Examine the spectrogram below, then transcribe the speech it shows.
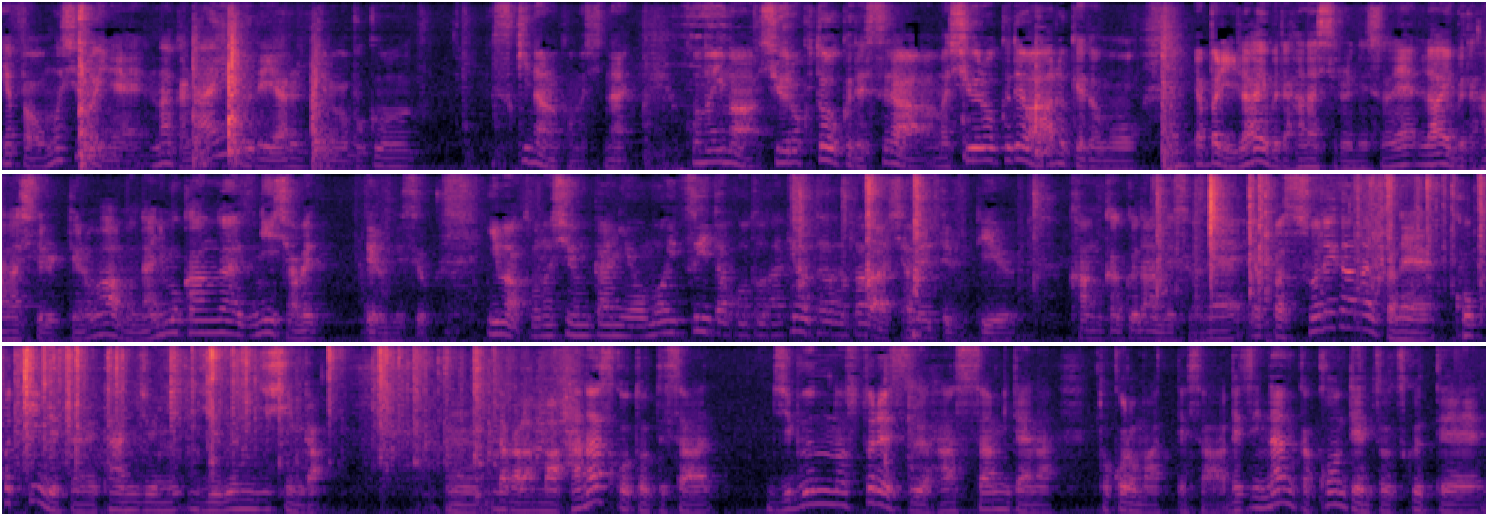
やっぱ面白いね。なんかライブでやるっていうのが僕好きなのかもしれない。この今収録トークですら、まあ、収録ではあるけども、やっぱりライブで話してるんですよね。ライブで話してるっていうのはもう何も考えずに喋ってるんですよ。今この瞬間に思いついたことだけをただただ喋ってるっていう感覚なんですよね。やっぱそれがなんかね、心地いいんですよね。単純に自分自身が。うん。だからまあ話すことってさ、自分のストレス発散みたいなところもあってさ、別になんかコンテンツを作って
